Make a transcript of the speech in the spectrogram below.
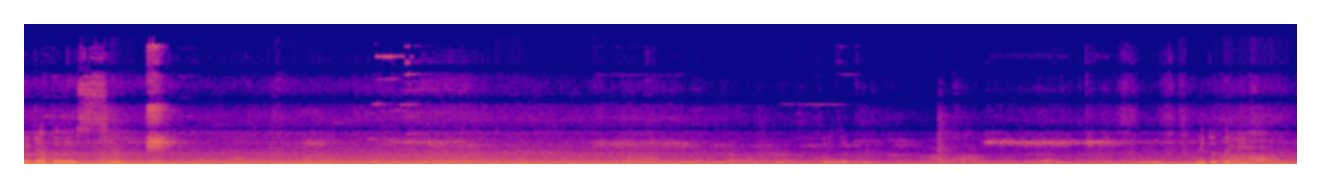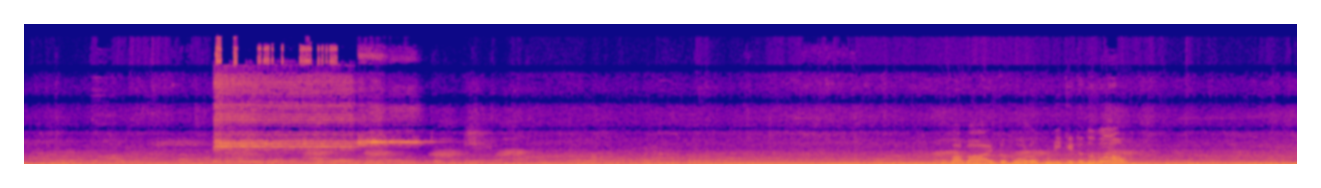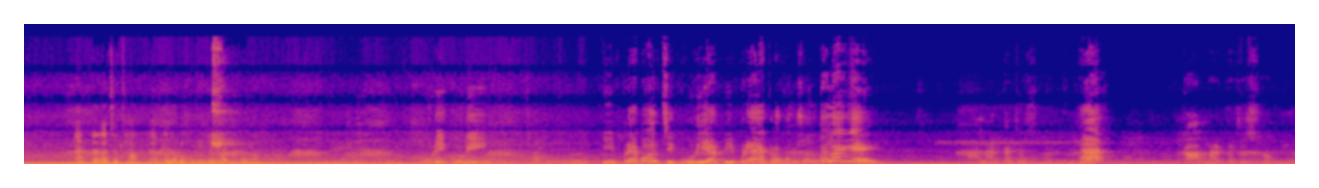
এইটা তো এসছে এই দেখো এটাতে নেই। ও বাবা এই তো বড় কুড়ি কেটে দেবো। একটা গাছে থাক এত বড় কুড়িটা কাটবো না। কুড়ি কুড়ি। পিঁপড়ে বলছি কুড়ি আর পিঁপড়ে একরকম শুনতে লাগে? কালার কাছে সবই। হ্যাঁ? কালার কাছে সবই।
